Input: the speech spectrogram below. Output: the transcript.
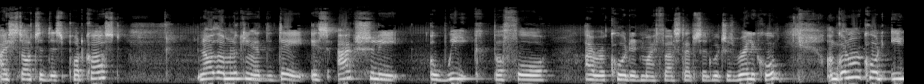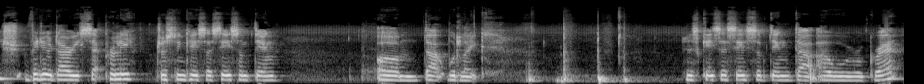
I started this podcast. Now that I'm looking at the date, it's actually a week before I recorded my first episode, which is really cool. I'm gonna record each video diary separately, just in case I say something um, that would like, in this case, I say something that I will regret.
